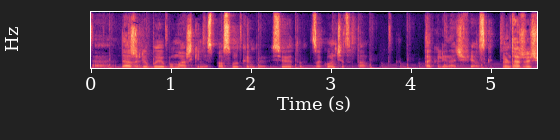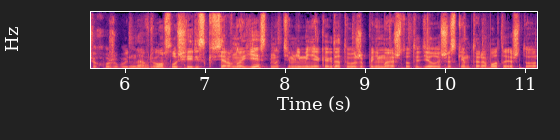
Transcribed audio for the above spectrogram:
э, даже любые бумажки не спасут, как бы все это закончится там так или иначе фиаско. Даже еще хуже будет. Да, в любом случае риск все равно есть, но тем не менее, когда ты уже понимаешь, что ты делаешь и с кем ты работаешь, что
